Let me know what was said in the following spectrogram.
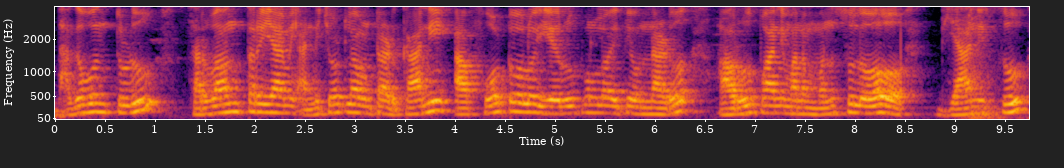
భగవంతుడు సర్వాంతర్యామి అన్ని చోట్ల ఉంటాడు. కానీ ఆ ఫోటోలో ఏ రూపంలో అయితే ఉన్నాడో ఆ రూపాన్ని మనం మనసులో ధ్యానిస్తూ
